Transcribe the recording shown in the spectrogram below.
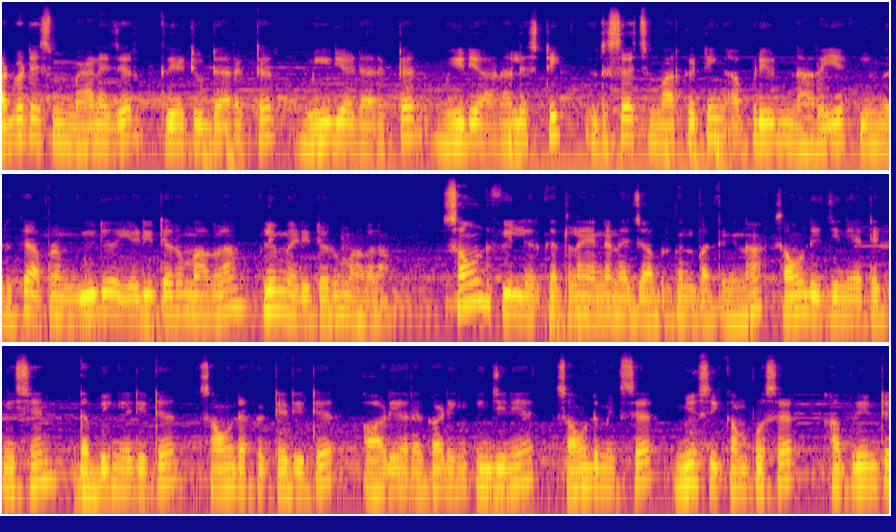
advertisement manager creative director media director media analytic research marketing அப்படின்னு நிறைய ஃபிலிம் இருக்குது அப்புறம் வீடியோ எடிட்டரும் ஆகலாம் ஃபிலிம் எடிட்டரும் ஆகலாம். சவுண்ட் ஃபீல்டில் இருக்கிறதுலாம் என்னென்ன ஜாப் இருக்குன்னு பார்த்தீங்கன்னா sound engineer technician dubbing editor sound effect editor audio recording engineer sound mixer music composer அப்படின்ட்டு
